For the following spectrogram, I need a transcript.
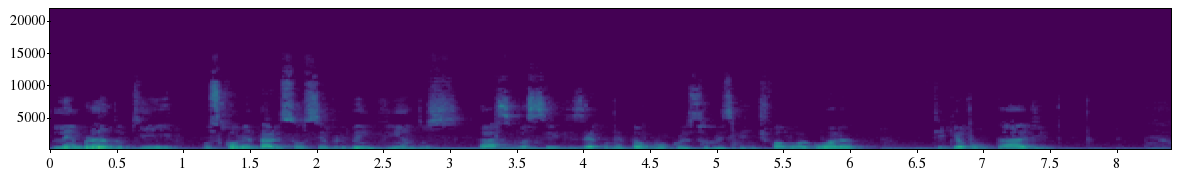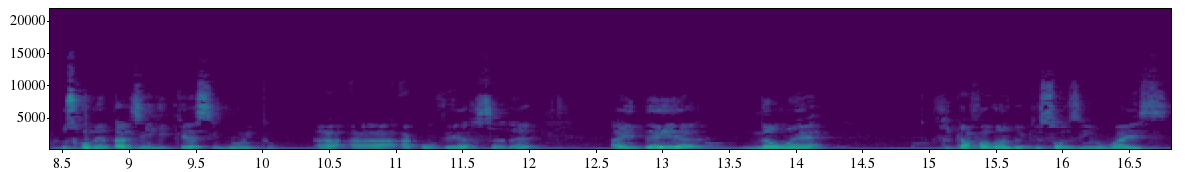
Lembrando que os comentários são sempre bem-vindos, tá? Se você quiser comentar alguma coisa sobre isso que a gente falou agora, fique à vontade. Os comentários enriquecem muito a, a, a conversa, né? A ideia não é ficar falando aqui sozinho, mas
